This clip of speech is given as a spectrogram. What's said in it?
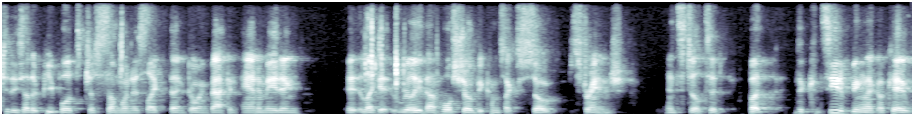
to these other people. It's just someone is like then going back and animating it like it really that whole show becomes like so strange and stilted but the conceit of being like okay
